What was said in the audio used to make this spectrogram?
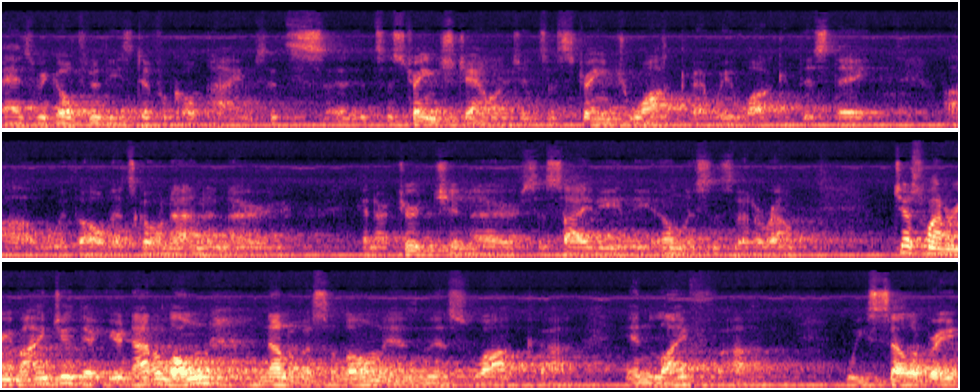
as we go through these difficult times. It's, it's a strange challenge. It's a strange walk that we walk at this day uh, with all that's going on in our, in our church, in our society, and the illnesses that are around. Just want to remind you that you're not alone, none of us alone in this walk uh, in life. Uh, we celebrate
